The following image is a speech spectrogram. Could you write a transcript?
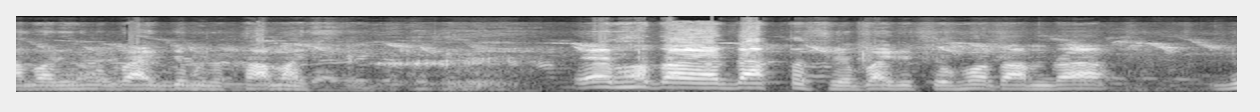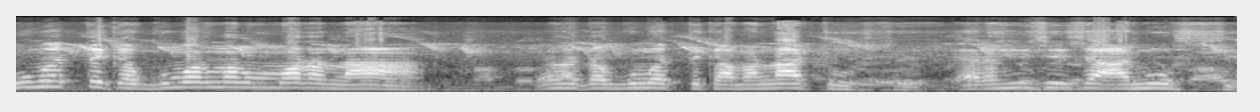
আবার এখানে বাইক দিয়ে বলে থামাইছে। এর হতা আর ডাকতেছে বাড়িতে হতা আমরা ঘুমের থেকে, ঘুমের মান মরা না, এর হতা ঘুমের থেকে আমার নাতি উঠছে। এরা হিসে হিসে আমি উঠছি।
